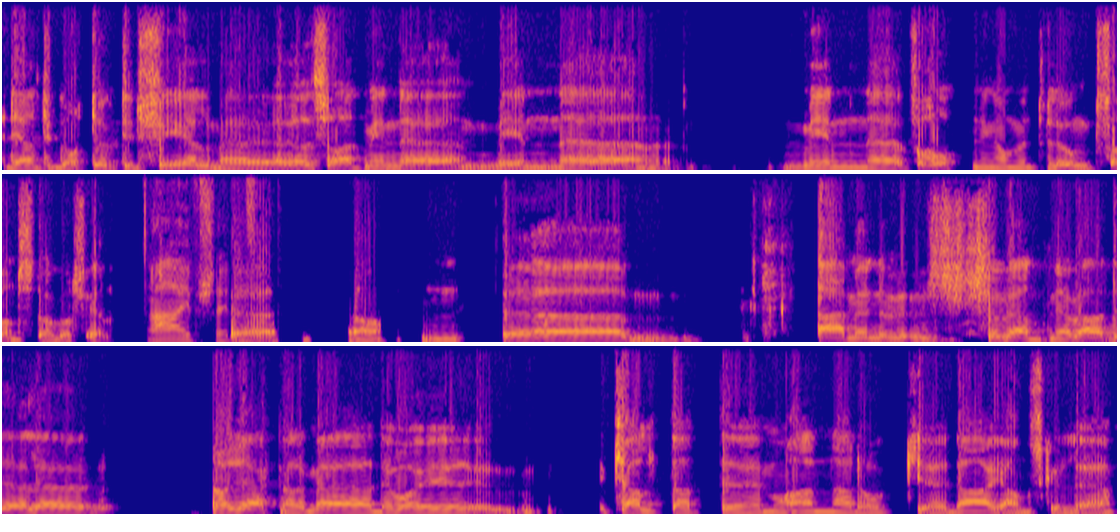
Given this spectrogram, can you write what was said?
Det har inte gått duktigt fel, men jag sa att min, eh, min, eh, min eh, förhoppning om ett lugnt fönster har gått fel. Ah, i och för sig. Sant. Ja. Eh, nej, men förväntningar vi hade, eller jag räknade med, det var ju kallt att eh, Mohannad och eh, Dajan skulle,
